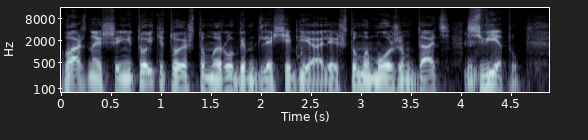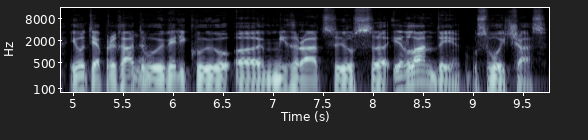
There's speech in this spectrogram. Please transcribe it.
важно яшчэ не толькі тое что мы робім для сябе але что мы можем даць свету. І вот я прыгадываю вялікую міграцыю с Ірландыі у свой час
